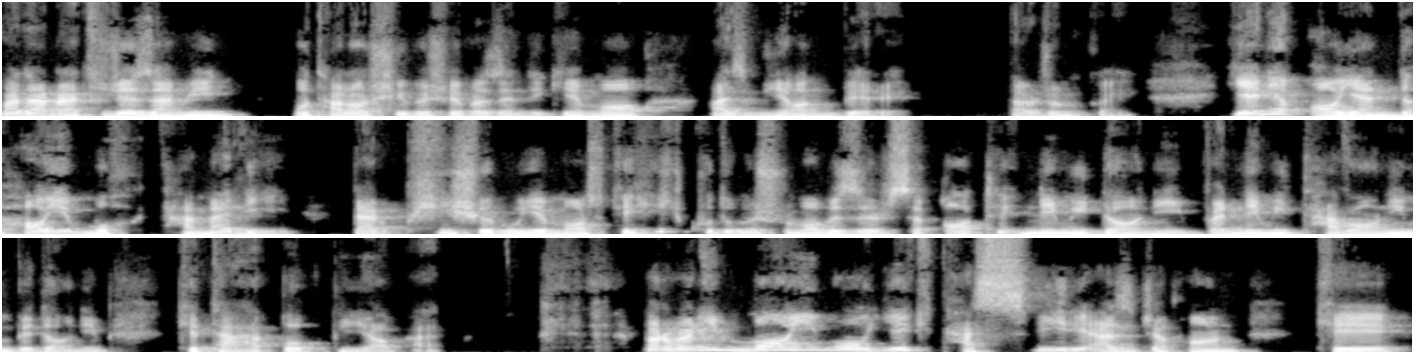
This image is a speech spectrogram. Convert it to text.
و در نتیجه زمین متلاشی بشه و زندگی ما از میان بره. توجه می‌کنید. یعنی آینده های محتملی در پیش روی ماست که هیچ کدومش رو ما به زرس قاطع نمی‌دانیم و نمی‌توانیم بدانیم که تحقق مییابد. بنابراین ماییم و یک تصویری از جهان که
